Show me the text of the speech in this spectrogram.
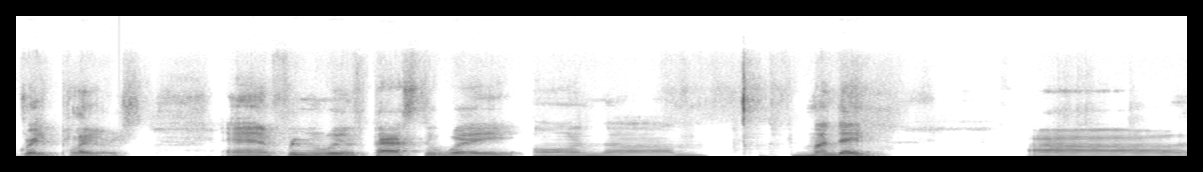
great players. And Freeman Williams passed away on um, Monday. Uh,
